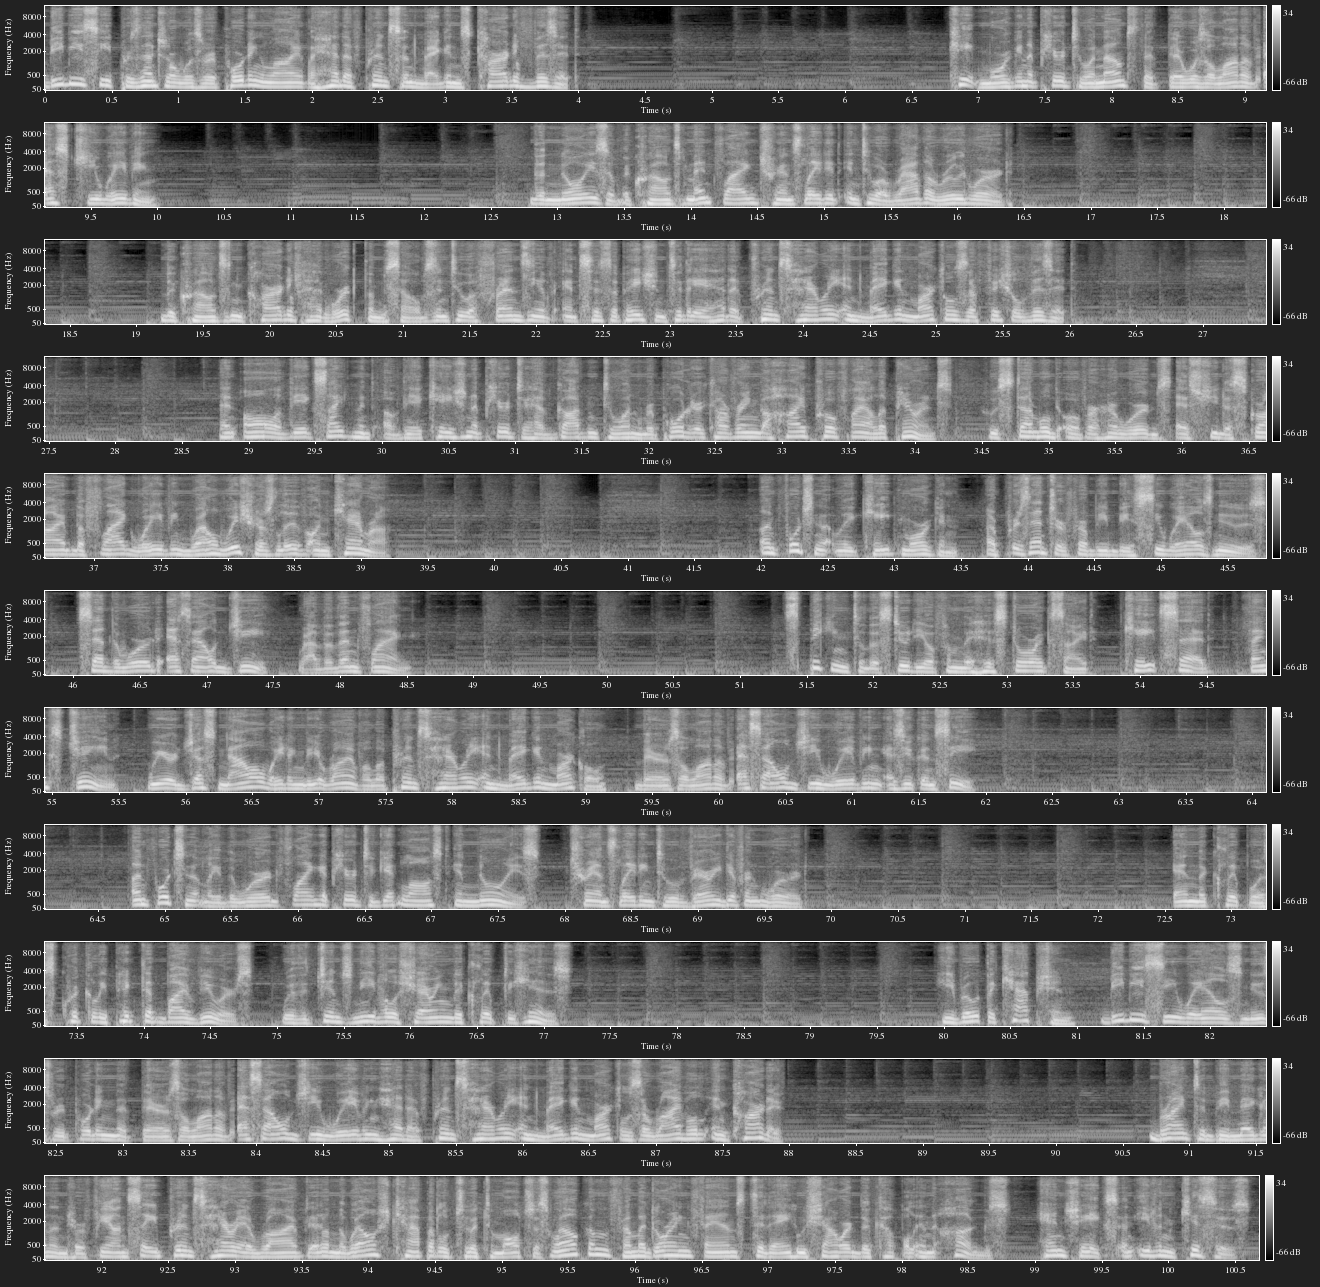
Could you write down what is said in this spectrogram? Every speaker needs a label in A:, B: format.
A: BBC presenter was reporting live ahead of Prince and Meghan's Cardiff visit. Kate Morgan appeared to announce that there was a lot of SG waving. The noise of the crowds meant flag translated into a rather rude word. The crowds in Cardiff had worked themselves into a frenzy of anticipation today ahead of Prince Harry and Meghan Markle's official visit. And all of the excitement of the occasion appeared to have gotten to one reporter covering the high-profile appearance, who stumbled over her words as she described the flag-waving well-wishers live on camera. Unfortunately Kate Morgan, a presenter for BBC Wales News, said the word SLG, rather than flag. Speaking to the studio from the historic site, Kate said, Thanks Jane, we're just now awaiting the arrival of Prince Harry and Meghan Markle, there's a lot of SLG waving as you can see. Unfortunately the word flag appeared to get lost in noise, translating to a very different word. And the clip was quickly picked up by viewers, with Ginge Neville sharing the clip to his. He wrote the caption, BBC Wales News reporting that there's a lot of SLG waving ahead of Prince Harry and Meghan Markle's arrival in Cardiff. Bride-to-be Meghan and her fiancé Prince Harry arrived at the Welsh capital to a tumultuous welcome from adoring fans today who showered the couple in hugs, handshakes and even kisses.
